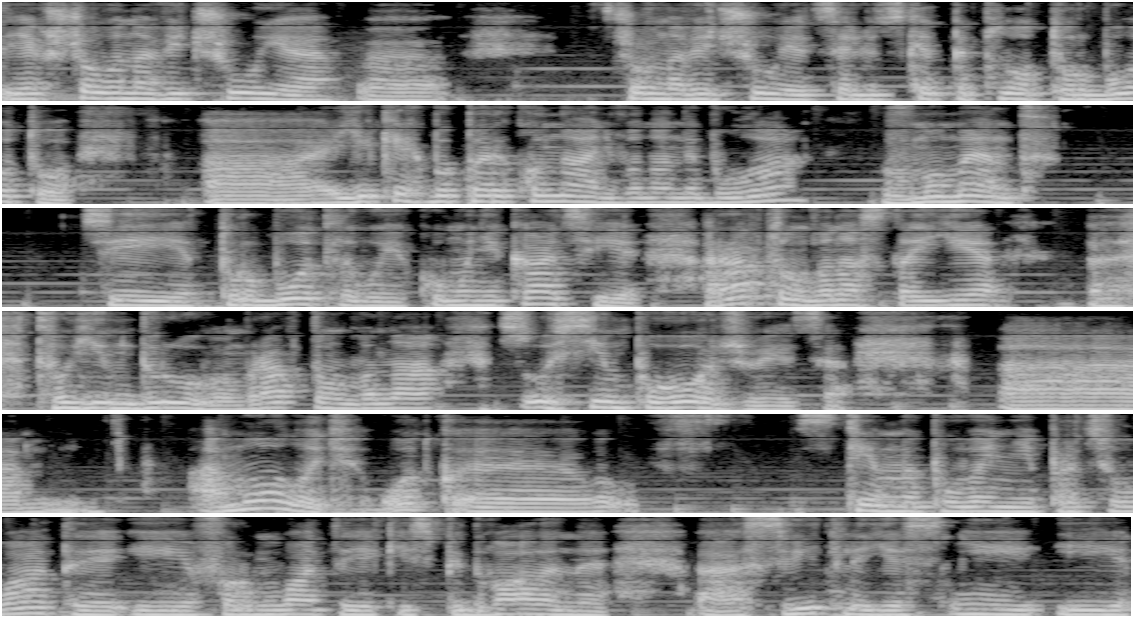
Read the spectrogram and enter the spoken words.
Якщо вона відчує, е, що вона відчує це людське тепло, турботу, яких би переконань вона не була в момент цієї турботливої комунікації, раптом вона стає е, твоїм другом, раптом вона з усім погоджується. А а молодь, от е, з ким ми повинні працювати і формувати якісь підвалини, е, світлі, ясні і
